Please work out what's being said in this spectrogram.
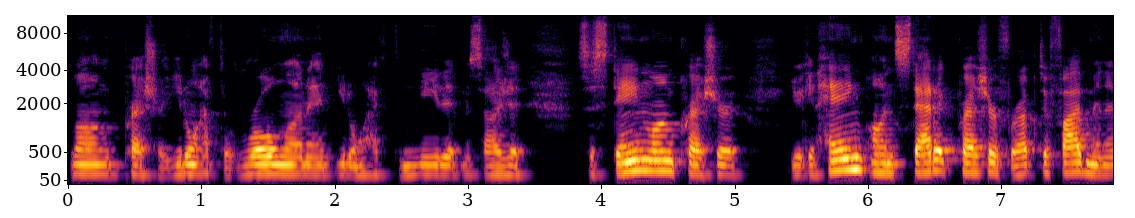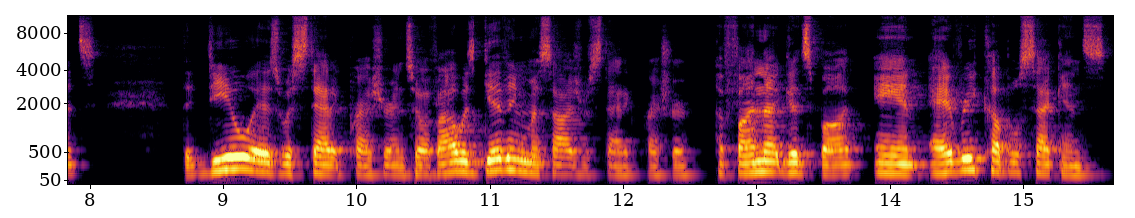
long pressure. You don't have to roll on it. You don't have to knead it, massage it. Sustain long pressure. You can hang on static pressure for up to five minutes. The deal is with static pressure. And so if I was giving massage with static pressure, I find that good spot and every couple seconds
